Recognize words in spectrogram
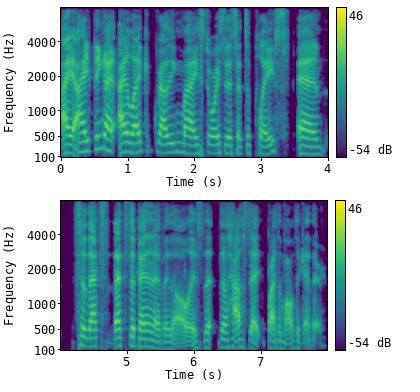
I, I think I, I like grounding my stories in a sense of place, and so that's that's the benefit of it all is the the house that brought them all together.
